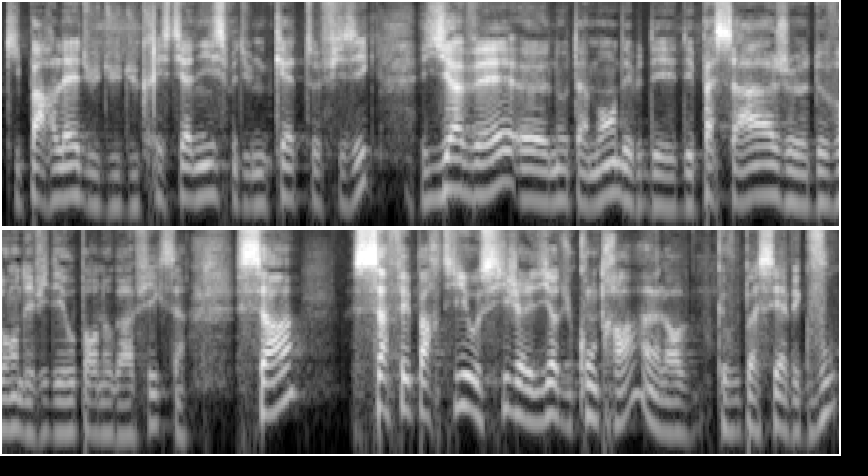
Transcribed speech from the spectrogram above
qui parlait du, christianisme et d'une quête physique, il y avait notamment des, passages devant des vidéos pornographiques. Ça ça fait partie aussi, j'allais dire, du contrat alors, que vous passez avec vous,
